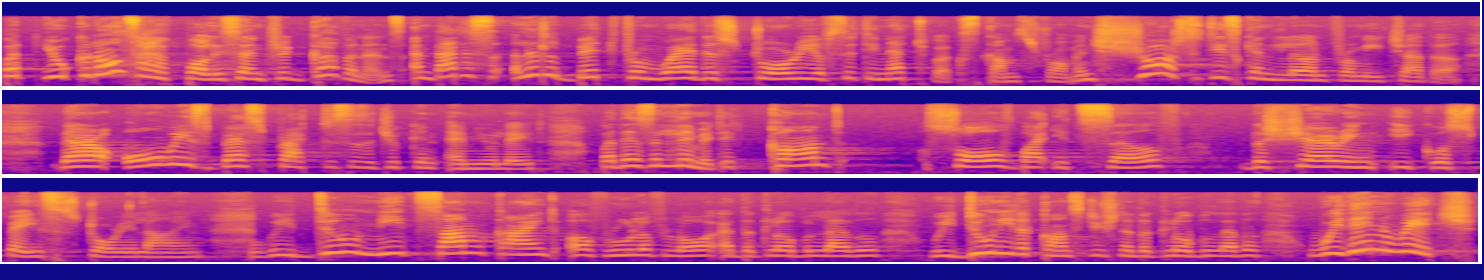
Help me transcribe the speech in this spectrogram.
But you can also have polycentric governance, and that is a little bit from where the story of city networks comes from. And sure, cities can learn from each other. There are always best practices that you can emulate, but there's a limit. It can't solve by itself the sharing eco-space storyline. We do need some kind of rule of law at the global level. We do need a constitution at the global level within which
